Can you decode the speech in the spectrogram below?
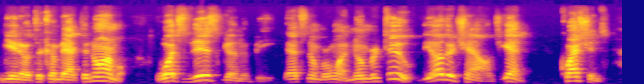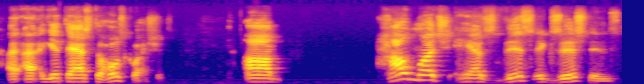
you know, to come back to normal. What's this going to be? That's number one. Number two, the other challenge again, questions. I, I get to ask the host questions. Um, how much has this existence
